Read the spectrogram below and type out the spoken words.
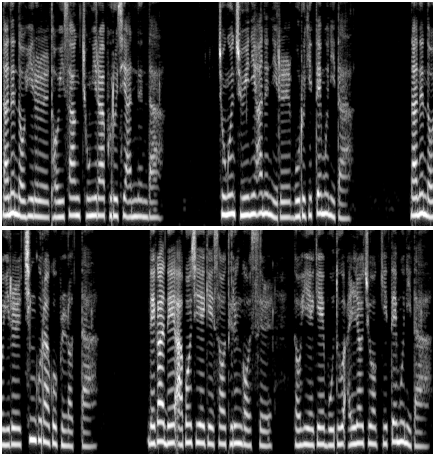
나는 너희를 더 이상 종이라 부르지 않는다. 종은 주인이 하는 일을 모르기 때문이다. 나는 너희를 친구라고 불렀다. 내가 내 아버지에게서 들은 것을 너희에게 모두 알려주었기 때문이다.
